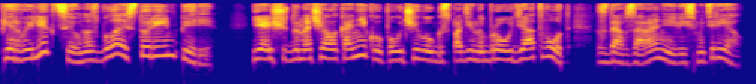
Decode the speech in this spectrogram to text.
Первой лекцией у нас была история империи. Я еще до начала каникул получила у господина Броуди отвод, сдав заранее весь материал.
